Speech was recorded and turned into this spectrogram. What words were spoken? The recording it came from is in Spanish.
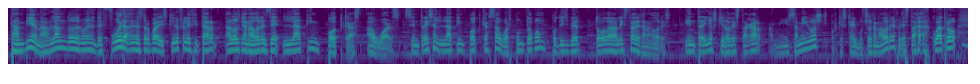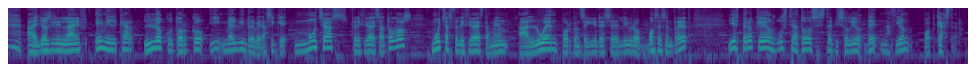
También, hablando de, de, fuera de nuestro país, quiero felicitar a los ganadores de Latin Podcast Awards. Si entráis en latinpodcastawards.com podéis ver toda la lista de ganadores. Entre ellos quiero destacar a mis amigos, porque es que hay muchos ganadores, voy a destacar cuatro, a Josh Green Life, Emilcar, Locutorco y Melvin Rivera. Así que muchas felicidades a todos, muchas felicidades también a Luen por conseguir ese libro Voces en Red y espero que os guste a todos este episodio de Nación Podcaster.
